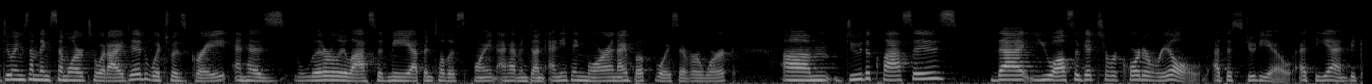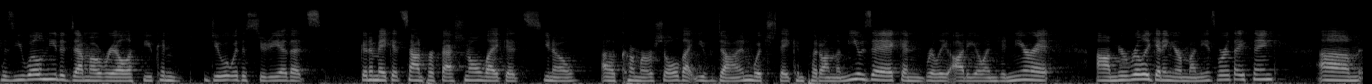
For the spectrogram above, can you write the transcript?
doing something similar to what I did, which was great and has literally lasted me up until this point. I haven't done anything more, and I book voiceover work. Um, do the classes that you also get to record a reel at the studio at the end because you will need a demo reel if you can do it with a studio that's going to make it sound professional, like it's, you know, a commercial that you've done, which they can put on the music and really audio engineer it. Um, you're really getting your money's worth, I think. Um,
